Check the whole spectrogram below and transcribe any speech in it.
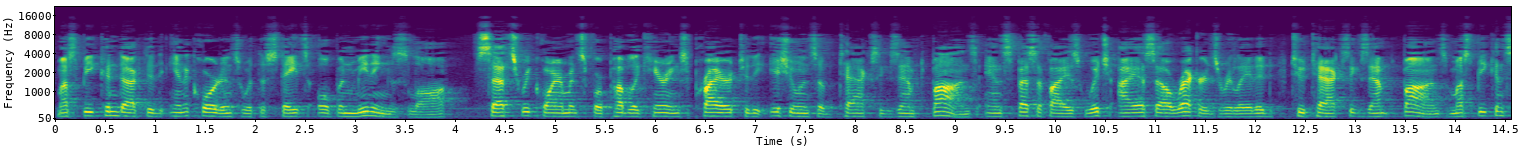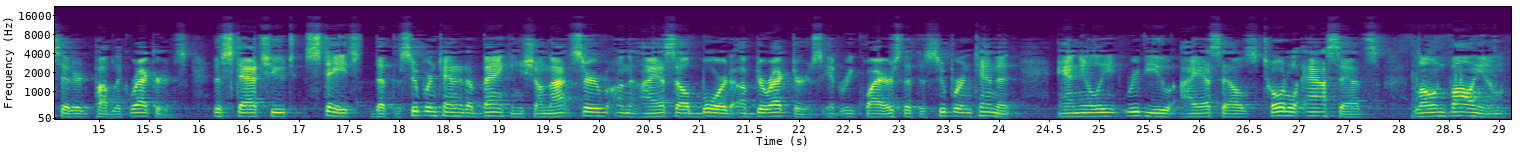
must be conducted in accordance with the state's open meetings law sets requirements for public hearings prior to the issuance of tax exempt bonds and specifies which ISL records related to tax exempt bonds must be considered public records. The statute states that the superintendent of banking shall not serve on the ISL board of directors. It requires that the superintendent annually review ISL's total assets loan volume,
